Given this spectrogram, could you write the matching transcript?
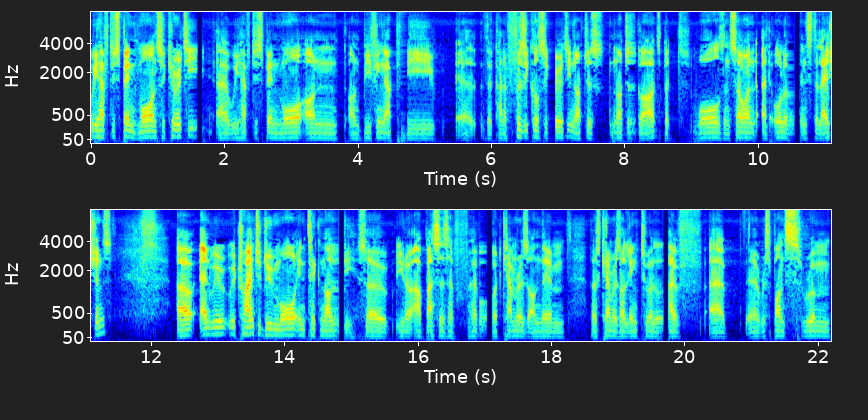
We have to spend more on security. Uh, we have to spend more on on beefing up the uh, the kind of physical security, not just not just guards, but walls and so on at all of installations. Uh, and we, we're trying to do more in technology. So, you know, our buses have, have got cameras on them. Those cameras are linked to a live uh, uh, response room.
